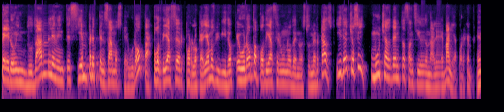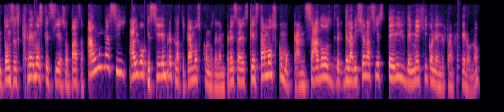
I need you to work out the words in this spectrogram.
pero indudablemente siempre pensamos que Europa podía ser, por lo que habíamos vivido, Europa podía ser uno de nuestros mercados. Y de hecho, sí, muchas ventas han sido en Alemania, por ejemplo. Entonces, creemos que sí eso pasa. Aún así, algo que siempre platicamos con los de la empresa es que estamos como cansados de, la visión así estéril de México en el extranjero, ¿no?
